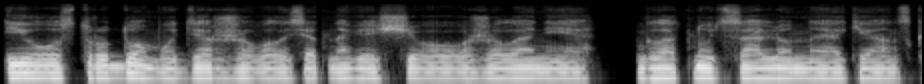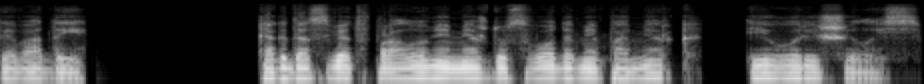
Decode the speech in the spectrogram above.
Ио с трудом удерживалась от навязчивого желания глотнуть соленой океанской воды. Когда свет в проломе между сводами померк, Ио решилась.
